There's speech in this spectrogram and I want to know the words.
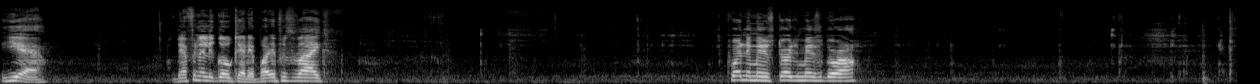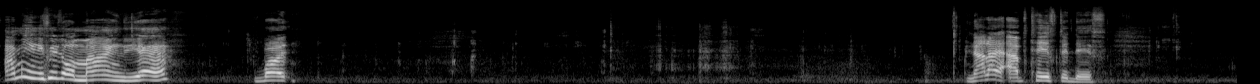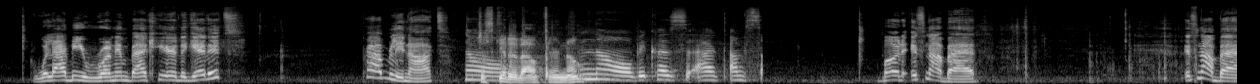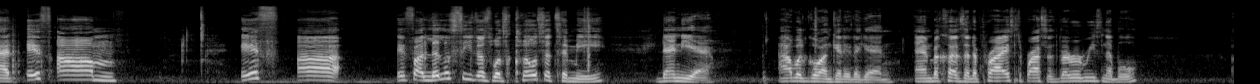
Yeah. Definitely go get it. But if it's like 20 minutes, 30 minutes, girl. I mean, if you don't mind, yeah. But now that I've tasted this, will I be running back here to get it? Probably not. No. Just get it out there, no? No, because I, I'm so. But it's not bad. It's not bad. If um if uh if a Little Caesars was closer to me, then yeah, I would go and get it again. And because of the price, the price is very reasonable.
